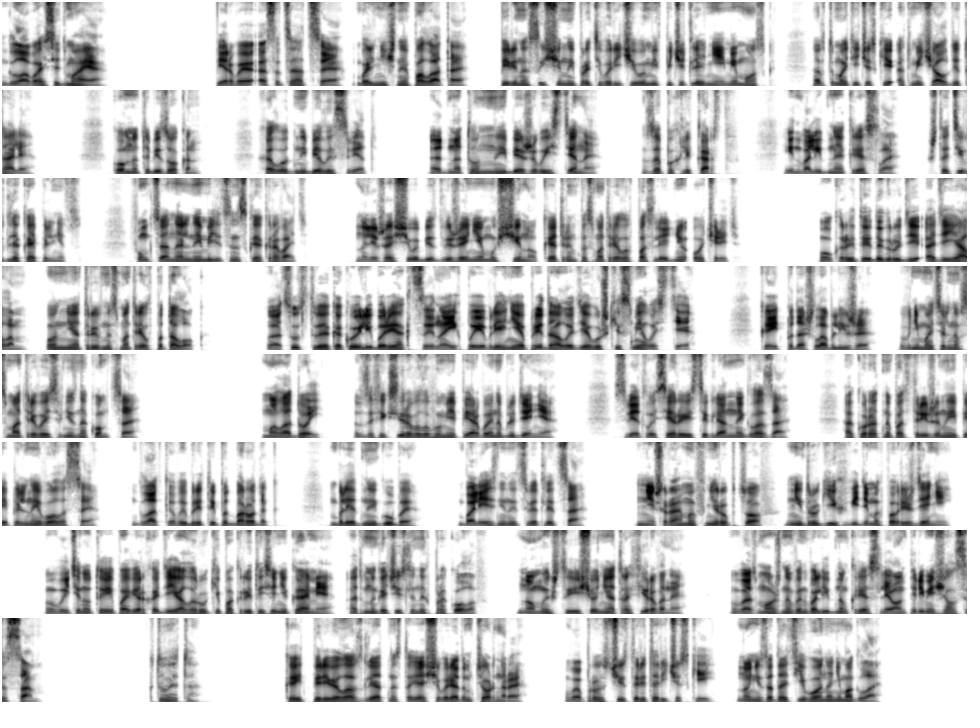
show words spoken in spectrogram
Глава 7. Первая ассоциация – больничная палата. Перенасыщенный противоречивыми впечатлениями мозг автоматически отмечал детали. Комната без окон. Холодный белый свет. Однотонные бежевые стены. Запах лекарств. Инвалидное кресло. Штатив для капельниц. Функциональная медицинская кровать. На лежащего без движения мужчину Кэтрин посмотрела в последнюю очередь. Укрытый до груди одеялом, он неотрывно смотрел в потолок. Отсутствие какой-либо реакции на их появление придало девушке смелости. Кейт подошла ближе, внимательно всматриваясь в незнакомца. Молодой, зафиксировала в уме первое наблюдение. Светло-серые стеклянные глаза, аккуратно подстриженные пепельные волосы, гладко выбритый подбородок, бледные губы, болезненный цвет лица. Ни шрамов, ни рубцов, ни других видимых повреждений. Вытянутые поверх одеяла руки покрыты синяками от многочисленных проколов, но мышцы еще не атрофированы. Возможно, в инвалидном кресле он перемещался сам. «Кто это?» Кейт перевела взгляд на стоящего рядом Тёрнера. Вопрос чисто риторический, но не задать его она не могла.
